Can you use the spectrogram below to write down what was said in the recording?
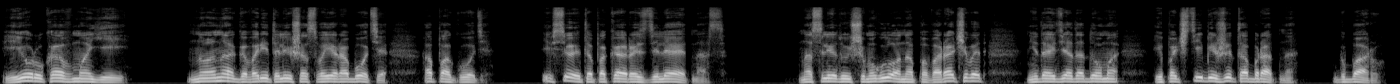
Ее рука в моей. Но она говорит лишь о своей работе, о погоде. И все это пока разделяет нас. На следующем углу она поворачивает, не дойдя до дома, и почти бежит обратно, к бару.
